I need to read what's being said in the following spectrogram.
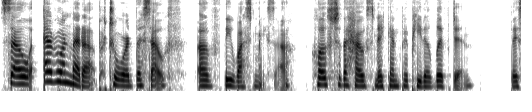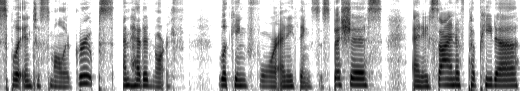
So everyone met up toward the south of the West Mesa, close to the house Nick and Pepita lived in. They split into smaller groups and headed north, looking for anything suspicious, any sign of Pepita.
